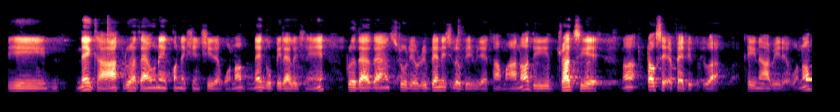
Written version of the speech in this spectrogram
ဒီ net က glutathione နဲ့ connection ရှိတယ်ပေါ့နော် net ကိုပေးလိုက်လို့ရှိရင် glutathione store တွေ replenish လုပ်ပေးပြီးတဲ့အခါမှာเนาะဒီ drugs ရဲ့เนาะ toxic effect တွေကိုသူကထိန်းထားပေးတယ်ပေါ့နော်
